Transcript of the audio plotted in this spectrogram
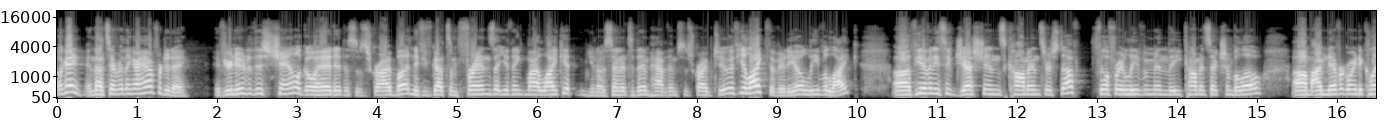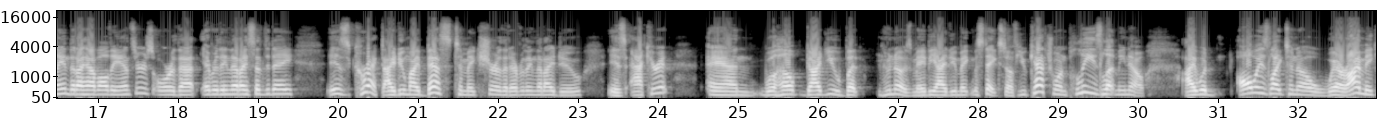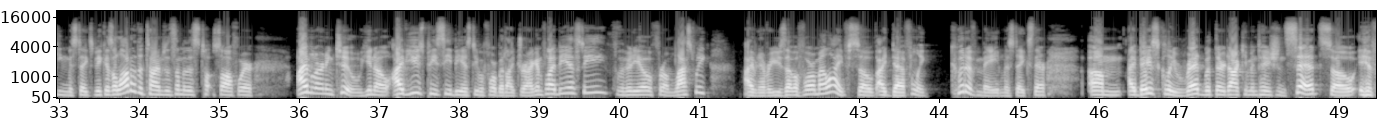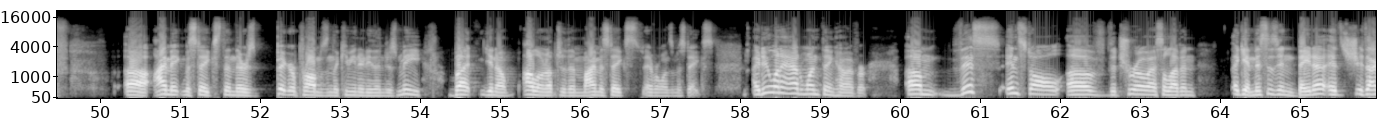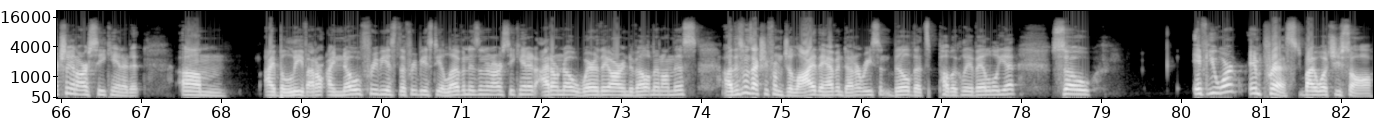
Okay, and that's everything I have for today. If you're new to this channel, go ahead and hit the subscribe button. If you've got some friends that you think might like it, you know, send it to them, have them subscribe too. If you like the video, leave a like. Uh, if you have any suggestions, comments, or stuff, feel free to leave them in the comment section below. Um, I'm never going to claim that I have all the answers or that everything that I said today is correct. I do my best to make sure that everything that I do is accurate and will help guide you, but who knows, maybe I do make mistakes. So if you catch one, please let me know. I would always like to know where I'm making mistakes because a lot of the times with some of this t- software, I'm learning too. You know, I've used PCBSD before, but like Dragonfly BSD for the video from last week, I've never used that before in my life. So I definitely could have made mistakes there. Um, I basically read what their documentation said, so if uh, I make mistakes, then there's bigger problems in the community than just me. But, you know, I'll own up to them. My mistakes, everyone's mistakes. I do want to add one thing, however. Um, this install of the TrueOS 11, again, this is in beta. It's it's actually an RC candidate. Um, I believe I don't. I know FreeBSD the FreeBSD 11 is in an RC candidate. I don't know where they are in development on this. Uh, this one's actually from July. They haven't done a recent build that's publicly available yet. So, if you weren't impressed by what you saw,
